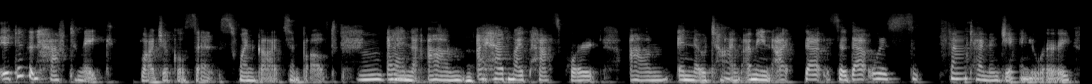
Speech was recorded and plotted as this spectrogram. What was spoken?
it doesn't have to make logical sense when God's involved. Mm-hmm. And um, I had my passport um, in no time. I mean, I that so that was sometime in January.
